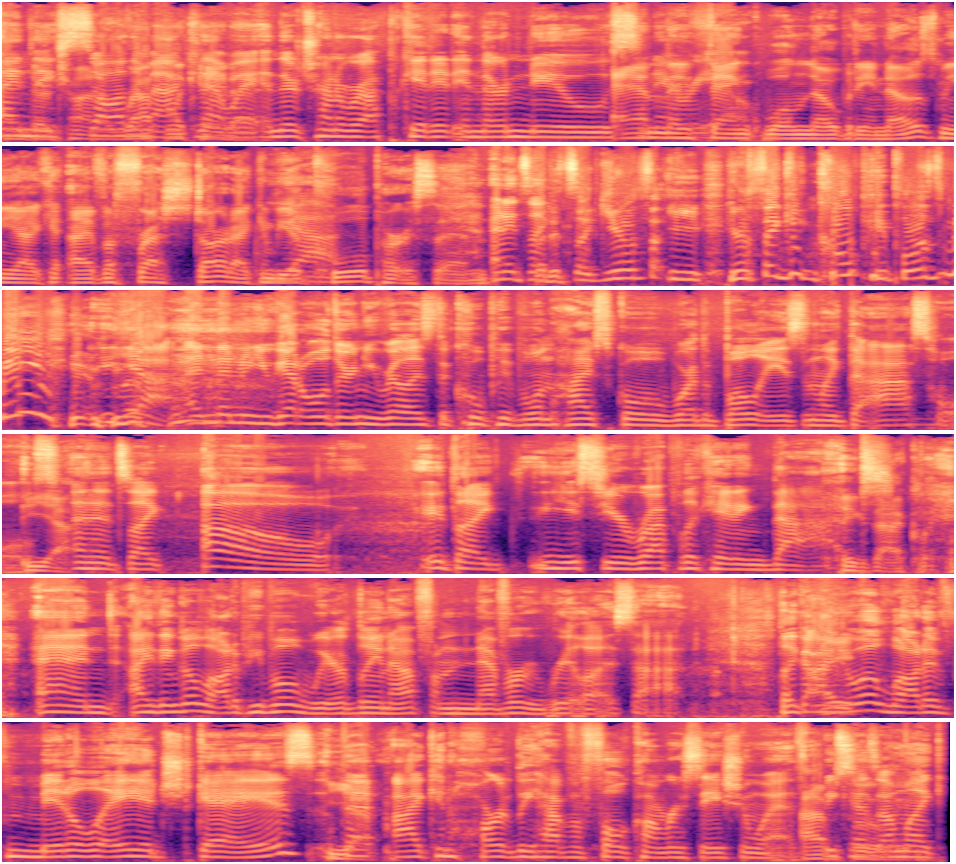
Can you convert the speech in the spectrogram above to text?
and, they're they saw them acting that way it. and they're trying to replicate it in their new and scenario. they think, well, nobody knows me. I, can, I have a fresh start. I can be Yeah. a cool person. And it's like, but like- it's like you're th- you're thinking cool people is me. yeah, and then when you get older and you realize the cool people in high school were the bullies and like the assholes. Yeah. And it's like, oh, it like so you're replicating that Exactly. And I think a lot of people, weirdly enough, never realize that. Like I, I- know a lot of middle-aged gays Yeah. that I can hardly have a full conversation with because I'm like,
